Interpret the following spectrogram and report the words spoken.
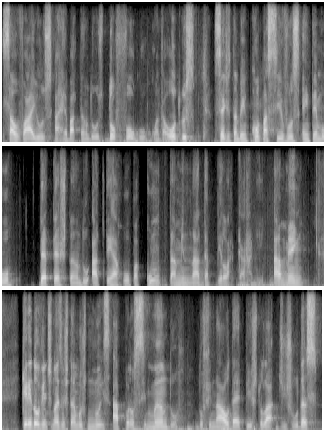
salvai-os, arrebatando-os do fogo. Quanto a outros, sede também compassivos em temor, detestando até a roupa contaminada pela carne. Amém. Querido ouvinte, nós estamos nos aproximando do final da epístola de Judas,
